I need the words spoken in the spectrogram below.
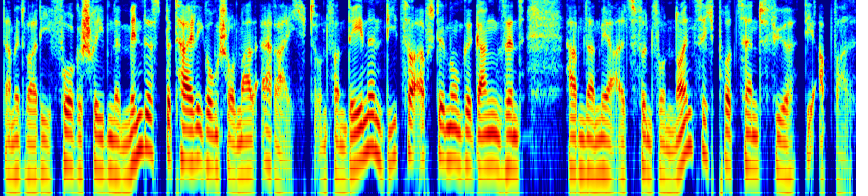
Damit war die vorgeschriebene Mindestbeteiligung schon mal erreicht. Und von denen, die zur Abstimmung gegangen sind, haben dann mehr als 95 Prozent für die Abwahl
